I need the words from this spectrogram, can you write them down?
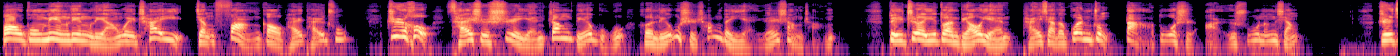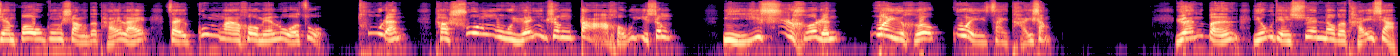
包公命令两位差役将放告牌抬出，之后才是饰演张别谷和刘世昌的演员上场。对这一段表演，台下的观众大多是耳熟能详。只见包公上得台来，在公案后面落座，突然他双目圆睁，大吼一声：“你是何人？”为何跪在台上？原本有点喧闹的台下，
